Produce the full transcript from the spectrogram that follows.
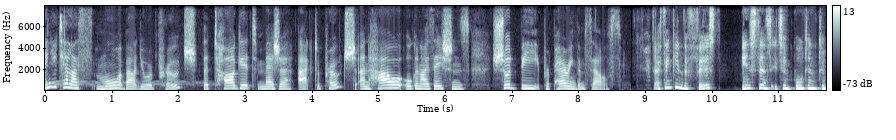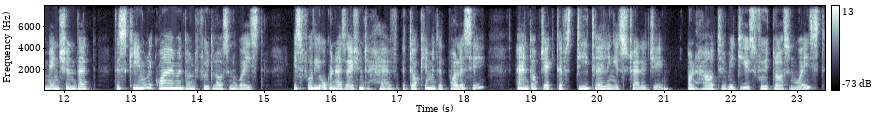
Can you tell us more about your approach, the Target, Measure, Act approach, and how organizations should be preparing themselves? I think in the first instance, it's important to mention that the scheme requirement on food loss and waste is for the organization to have a documented policy and objectives detailing its strategy on how to reduce food loss and waste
